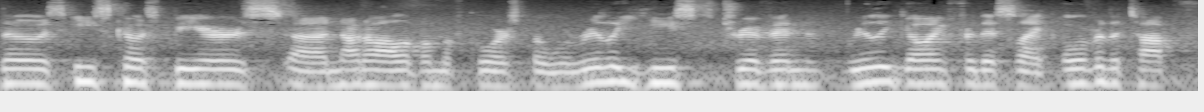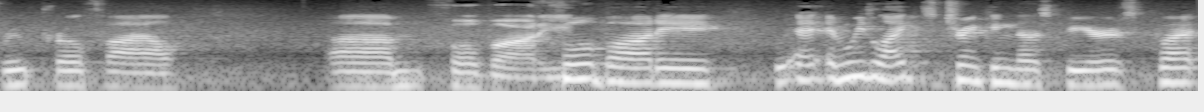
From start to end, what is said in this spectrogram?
those East Coast beers, uh, not all of them, of course, but were really yeast driven, really going for this like over the top fruit profile. Um, full body. Full body. And we liked drinking those beers, but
